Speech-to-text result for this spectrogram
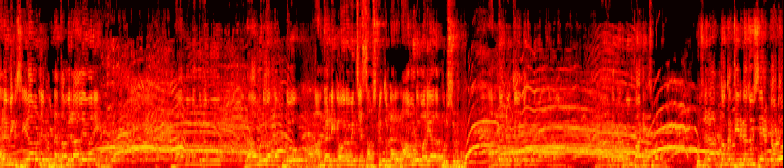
అరే మీకు శ్రీరాముడు చెప్పిండ తమ్మి రాలేమని? రామ మందిరము రాముడు అన్నప్పుడు అందరిని గౌరవించే సంస్కృతి ఉండాలి. రాముడు మర్యాద పురుషుడు. అందరిని ఒక్కరిక పాటించమన్నాడు. గుజరాత్ ఒక తీరుగా చూసేటోడు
